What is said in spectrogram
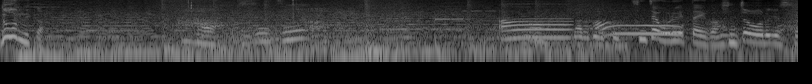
누굽니까? 누구지? 아, 진짜 모르겠다, 이거. 진짜 모르겠어.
